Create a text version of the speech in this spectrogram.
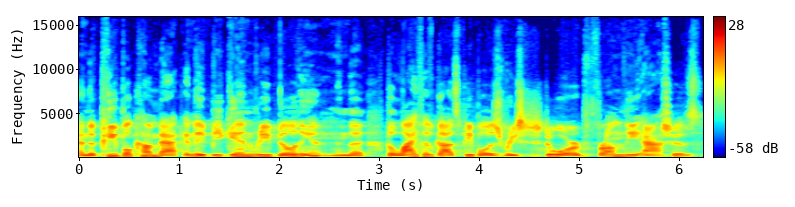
and the people come back and they begin rebuilding it. And the, the life of God's people is restored from the ashes.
